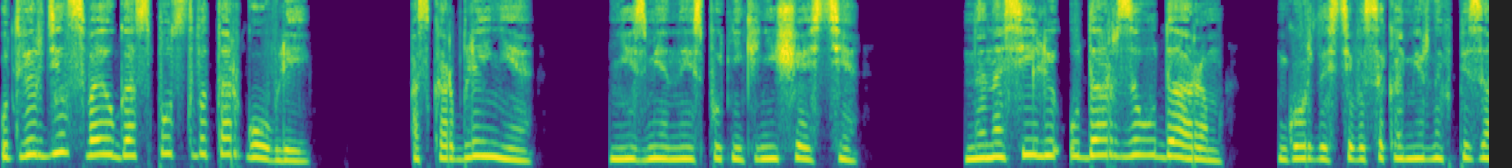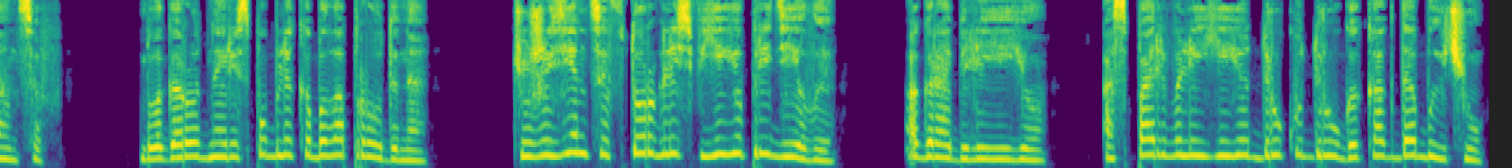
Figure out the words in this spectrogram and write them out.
утвердил свое господство торговлей. Оскорбления, неизменные спутники несчастья, наносили удар за ударом гордости высокомерных пизанцев. Благородная республика была продана. Чужеземцы вторглись в ее пределы, ограбили ее, оспаривали ее друг у друга как добычу.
